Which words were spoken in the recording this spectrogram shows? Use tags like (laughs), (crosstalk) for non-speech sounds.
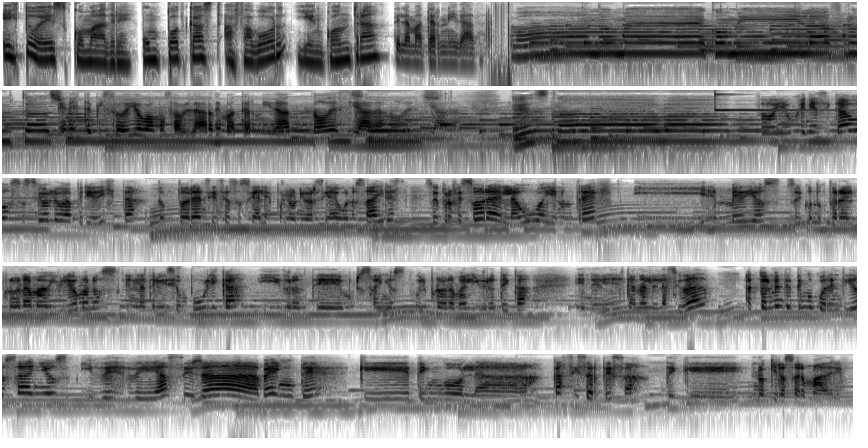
Esto es Comadre, un podcast a favor y en contra de la maternidad. Cuando me comí la fruta En este episodio vamos a hablar de maternidad no deseada. No deseada. estaba Soy Eugenia Sicabo, socióloga, periodista, doctora en Ciencias Sociales por la Universidad de Buenos Aires. Soy profesora en la UBA y en UNTREF y en medios soy conductora del programa Bibliómanos en la televisión pública y durante muchos años tuve el programa Libroteca en el canal de la ciudad. Actualmente tengo 42 años y desde hace ya 20 que tengo la casi certeza de que no quiero ser madre.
